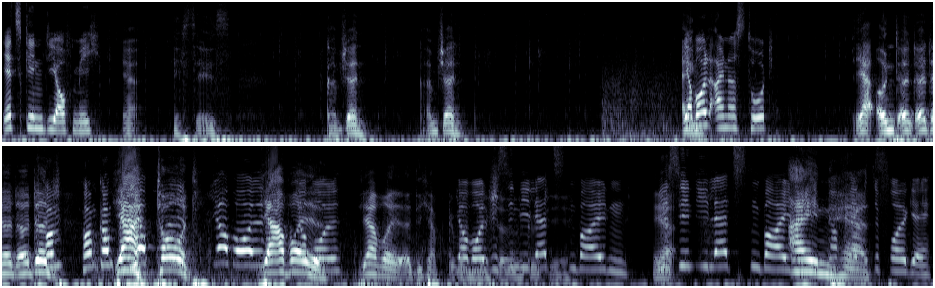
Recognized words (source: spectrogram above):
Jetzt gehen die auf mich. Ja, ich sehe es. Komm schon. Komm schon. Jawohl, einer ist tot. Ja, und, und, und, und, und, und. Komm, komm, komm. Ja, Jawohl, tot. Jawohl. Jawohl. Jawohl. Jawohl, und ich hab gewonnen. Jawohl, wir sind die letzten beiden. Wir Ja. sind die letzten beiden. Ein Herz. Folge.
